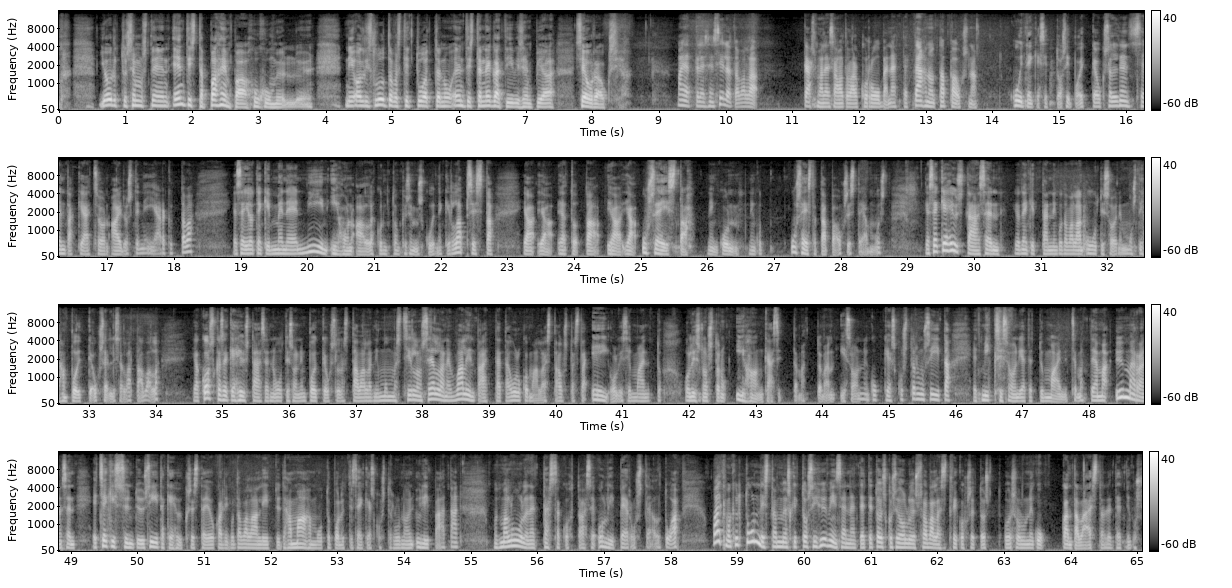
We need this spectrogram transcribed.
jouduttu semmoisten entistä pahempaa huhumyllyyn, niin olisi luultavasti tuottanut entistä negatiivisempia seurauksia. Mä ajattelen sen sillä tavalla täsmälleen samalla tavalla kuin Ruben, että tämähän on tapauksena kuitenkin sit tosi poikkeuksellinen sen takia, että se on aidosti niin järkyttävä. Ja se jotenkin menee niin ihon alle, kun nyt on kysymys kuitenkin lapsista ja, ja, ja, tota, ja, ja useista, niin kuin, niin kuin useista tapauksista ja muista. Ja se kehystää sen jotenkin tämän niin kuin tavallaan uutisoinnin musta ihan poikkeuksellisella tavalla. Ja koska se kehystää sen uutisoinnin poikkeuksellisella tavalla, niin mun mielestä silloin sellainen valinta, että tätä ulkomaalaistaustasta ei olisi mainittu, olisi nostanut ihan käsittämättömän ison niin kuin keskustelun siitä, että miksi se on jätetty mainitsematta. Ja mä ymmärrän sen, että sekin syntyy siitä kehyksestä, joka niin kuin tavallaan liittyy tähän maahanmuuttopoliittiseen keskusteluun noin ylipäätään. Mutta mä luulen, että tässä kohtaa se oli perusteltua. Vaikka mä kyllä tunnistan myöskin tosi hyvin sen, että, että olisiko se ollut, jos samanlaiset rikokset olisi, olisi ollut niin kuin kantaväestön, että, että niin kuin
